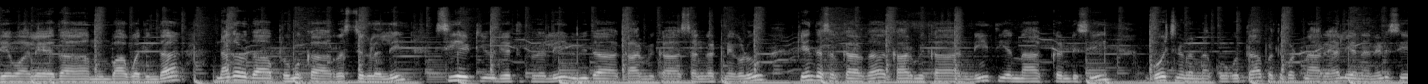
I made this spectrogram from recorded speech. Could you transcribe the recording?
ದೇವಾಲಯದ ಮುಂಭಾಗದಿಂದ ನಗರದ ಪ್ರಮುಖ ರಸ್ತೆಗಳಲ್ಲಿ ಸಿಐಟಿಯು ನೇತೃತ್ವದಲ್ಲಿ ವಿವಿಧ ಕಾರ್ಮಿಕ ಸಂಘಟನೆಗಳು ಕೇಂದ್ರ ಸರ್ಕಾರದ ಕಾರ್ಮಿಕ ನೀತಿಯನ್ನು ಖಂಡಿಸಿ ಘೋಷಣೆಗಳನ್ನು ಕೂಗುತ್ತಾ ಪ್ರತಿಭಟನಾ ರ್ಯಾಲಿಯನ್ನು ನಡೆಸಿ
